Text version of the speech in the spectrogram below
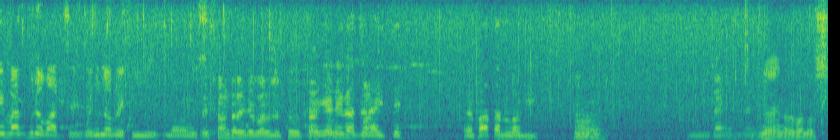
এই মাছগুলো বাজছে যেগুলো বেশি নরম সন্ধ্যা থেকে বললে তো তার ইয়াড়ি বাজে রাইতে পাতার লগি হুম। না না ভালো আছে।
